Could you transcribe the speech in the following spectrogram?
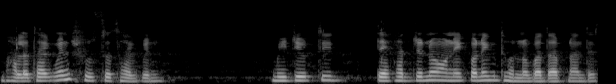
ভালো থাকবেন, সুস্থ থাকবেন। ভিডিওটি দেখার জন্য অনেক অনেক ধন্যবাদ আপনাদের।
